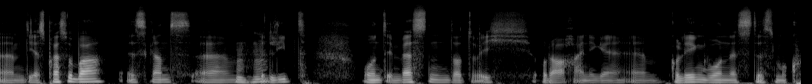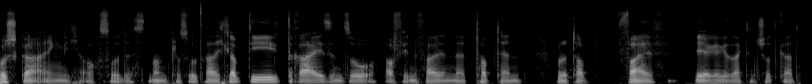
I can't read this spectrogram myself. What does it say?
ähm, die Espresso Bar ist ganz ähm, Mhm. beliebt. Und im Westen, dort wo ich oder auch einige ähm, Kollegen wohnen, ist das Mokuschka eigentlich auch so das Nonplusultra. Ich glaube, die drei sind so auf jeden Fall in der Top 10 oder Top 5, eher gesagt in Stuttgart.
